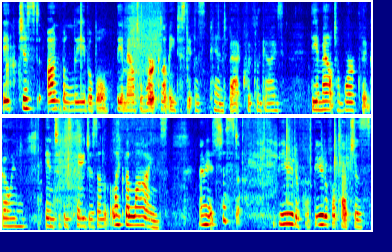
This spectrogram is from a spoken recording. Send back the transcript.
it's just unbelievable, the amount of work. Let me just get this pinned back quickly, guys. The amount of work that go in into these pages and like the lines. I mean, it's just beautiful, beautiful touches.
